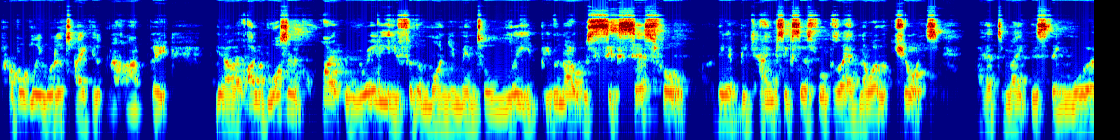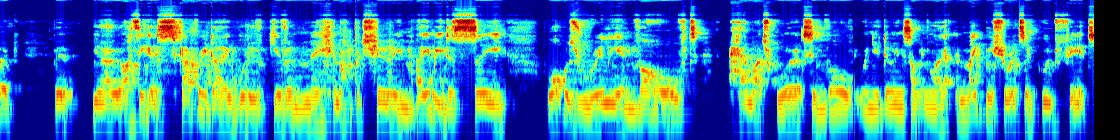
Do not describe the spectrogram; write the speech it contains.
probably would have taken it in a heartbeat you know, I wasn't quite ready for the monumental leap, even though it was successful. I think it became successful because I had no other choice. I had to make this thing work. But, you know, I think a discovery day would have given me an opportunity maybe to see what was really involved, how much work's involved when you're doing something like that, and making sure it's a good fit.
